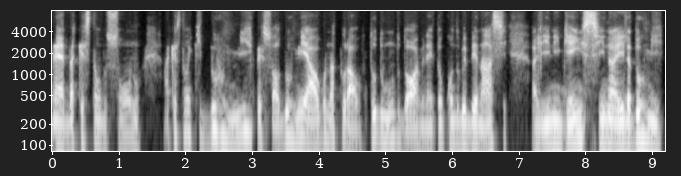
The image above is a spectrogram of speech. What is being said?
é, da questão do sono, a questão é que dormir, pessoal, dormir é algo natural. Todo mundo dorme, né? Então, quando o bebê nasce ali, ninguém ensina ele a dormir,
